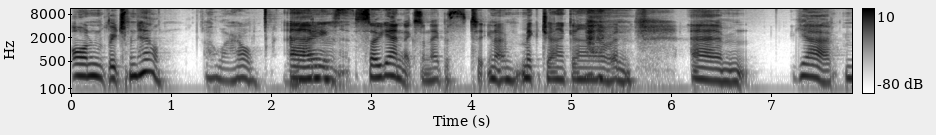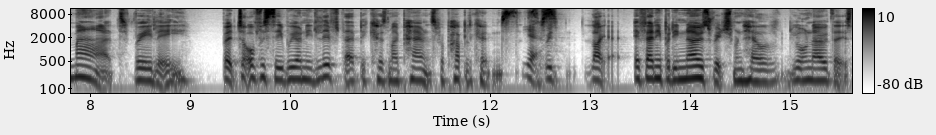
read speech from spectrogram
on Richmond Hill. Oh wow. Um, So yeah, next door neighbours to you know Mick Jagger and um, yeah, mad really. But obviously, we only lived there because my parents were publicans. Yes. we, like if anybody knows Richmond Hill, you'll know that it's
